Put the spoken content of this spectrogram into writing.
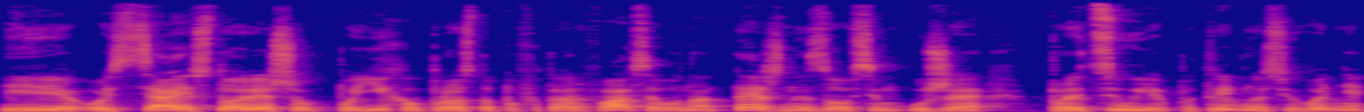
І ось ця історія, що поїхав, просто пофотографувався, вона теж не зовсім уже працює. Потрібно сьогодні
